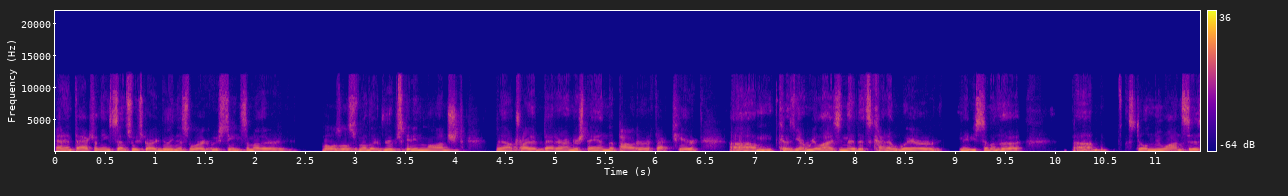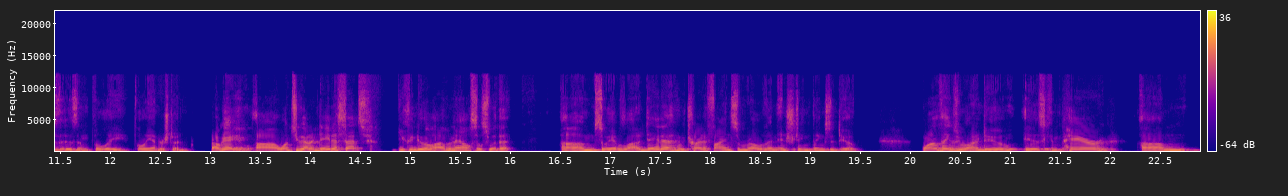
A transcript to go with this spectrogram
And in fact, I think since we started doing this work, we've seen some other proposals from other groups getting launched to now try to better understand the powder effect here, because um, you know realizing that it's kind of where maybe some of the um, still nuances that isn't fully fully understood. Okay, uh, once you got a data set, you can do a lot of analysis with it. Um, so we have a lot of data. We try to find some relevant, interesting things to do. One of the things we want to do is compare um,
